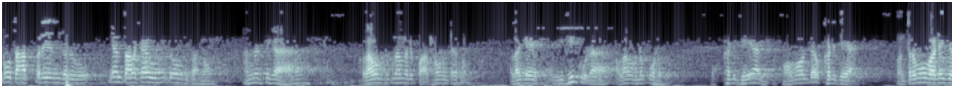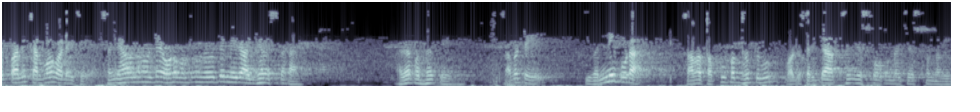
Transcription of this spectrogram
నువ్వు తాత్పర్యం చదువు. నేను తలకాయ ఊపుతూ ఉంటాను అన్నట్టుగా అలా ఉంటుందా మరి పాఠం ఉంటాను అలాగే విధి కూడా అలా ఉండకూడదు. ఒక్కటి చేయాలి. హోమం అంటే ఒక్కటి చేయాలి. మంత్రము వాడే చెప్పాలి కర్మ వాడే చేయాలి. సంధ్యావందనం అంటే ఎవడో మంత్రం చదివితే మీరు అధ్యమిస్తారా అదే పద్ధతి. కాబట్టి ఇవన్నీ కూడా చాలా తప్పు పద్ధతులు వాళ్ళు సరిగ్గా అర్థం చేసుకోకుండా చేస్తున్నవి.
